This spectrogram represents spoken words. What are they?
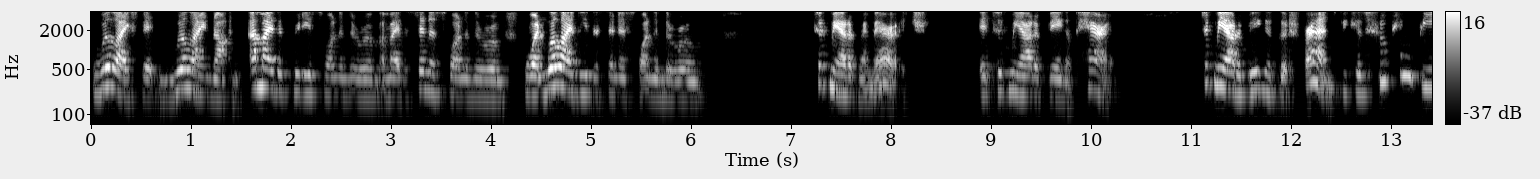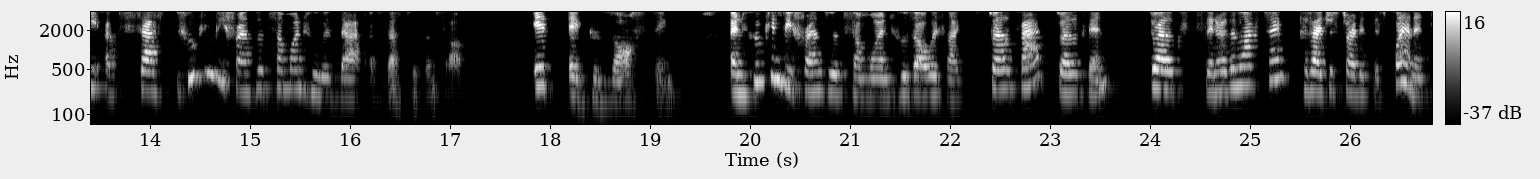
will I fit and will I not? And am I the prettiest one in the room? Am I the thinnest one in the room? When will I be the thinnest one in the room? Took me out of my marriage. It took me out of being a parent. It took me out of being a good friend because who can be obsessed? Who can be friends with someone who is that obsessed with themselves? It's exhausting. And who can be friends with someone who's always like, do I look fat? Do I look thin? Do I look thinner than last time? Because I just started this plan and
